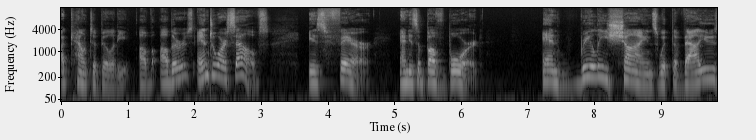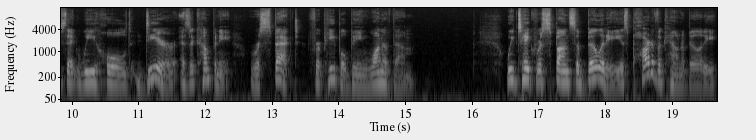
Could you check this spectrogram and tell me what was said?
accountability of others and to ourselves is fair and is above board and really shines with the values that we hold dear as a company, respect for people being one of them. We take responsibility as part of accountability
